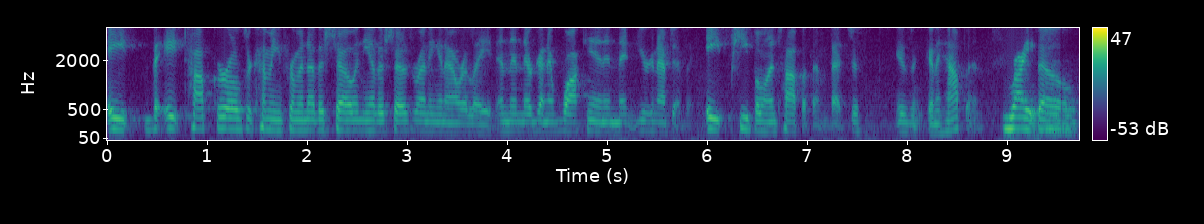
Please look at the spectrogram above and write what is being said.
eight the eight top girls are coming from another show and the other show's running an hour late, and then they're going to walk in and then you're going to have to have eight people on top of them. That just isn't going to happen. Right. So,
